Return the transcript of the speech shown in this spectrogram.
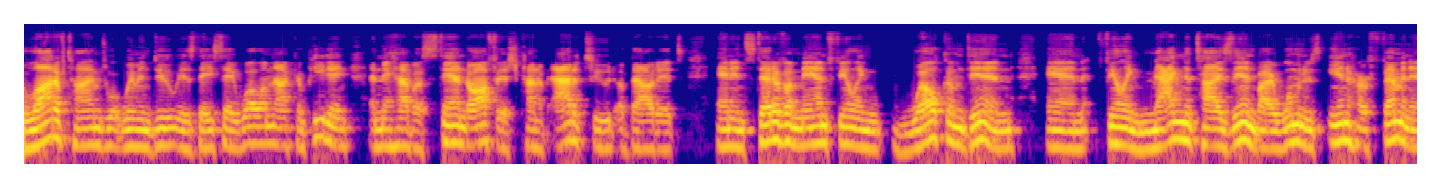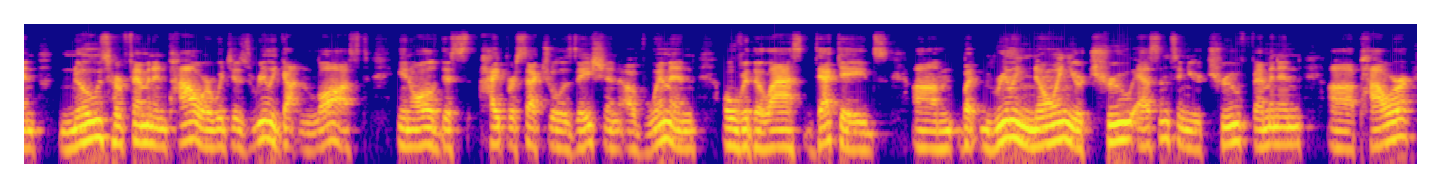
lot of times what women do is they say well i'm not competing and they have a standoffish kind of attitude about it and instead of a man feeling welcomed in and feeling magnetized in by a woman who's in her feminine knows her feminine power which has really gotten lost in all of this hypersexualization of women over the last decades um, but really knowing your true essence and your true feminine uh, power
